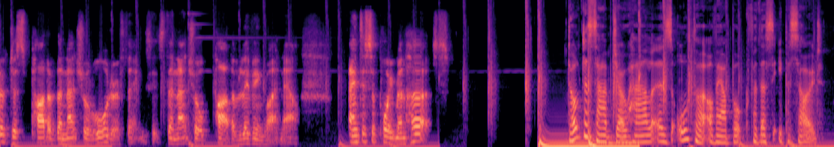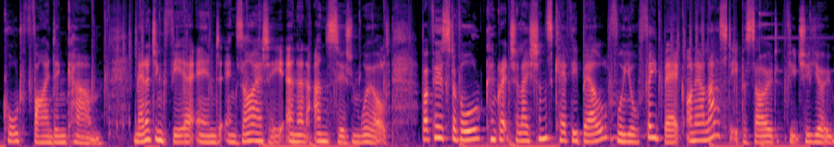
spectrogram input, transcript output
of just part of the natural order of things. It's the natural part of living right now. And disappointment hurts Dr. Sarb Johal is author of our book for this episode called Finding Calm Managing Fear and Anxiety in an Uncertain World. But first of all, congratulations, Kathy Bell, for your feedback on our last episode, Future You.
